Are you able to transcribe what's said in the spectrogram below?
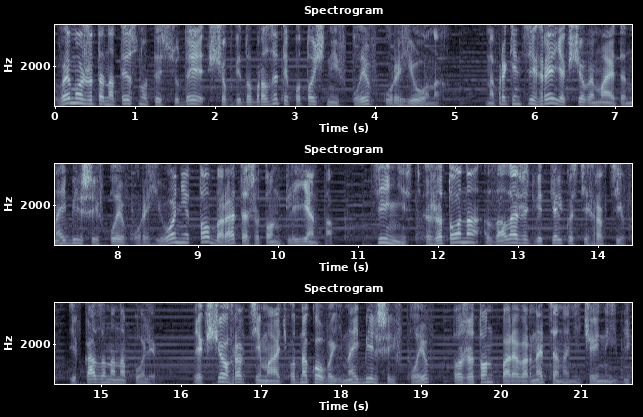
Ви можете натиснути сюди, щоб відобразити поточний вплив у регіонах. Наприкінці гри, якщо ви маєте найбільший вплив у регіоні, то берете жетон клієнта. Цінність жетона залежить від кількості гравців і вказана на полі. Якщо гравці мають однаковий найбільший вплив, то жетон перевернеться на нічийний бік.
